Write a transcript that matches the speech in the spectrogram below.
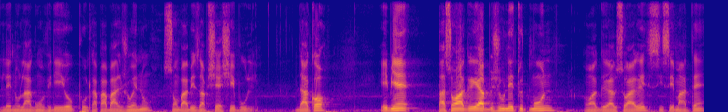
le nou lagon video pou l kapabal jwen nou son ba bez ap chèche pou li. D'akor? Ebyen, pason agreab jounè tout moun, an agreab soare, si se matin,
